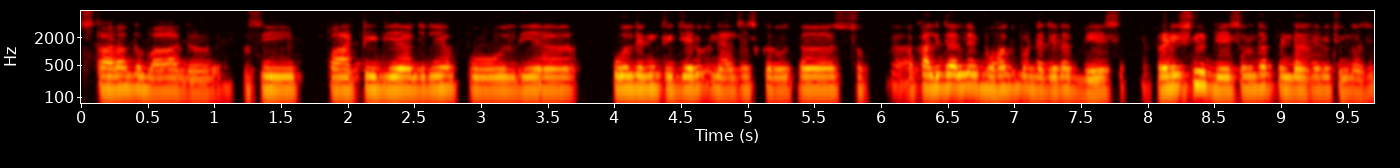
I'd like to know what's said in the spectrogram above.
17 ਤੋਂ ਬਾਅਦ ਤੁਸੀਂ ਪਾਰਟੀ ਦੀਆਂ ਜਿਹੜੀਆਂ ਪੋਲ ਦੀਆਂ ਪੋਲ ਦੇ ਨਤੀਜੇ ਨੂੰ ਐਨਾਲਿਸਿਸ ਕਰੋ ਤਾਂ ਸੁਖ- ਅਕਾਲੀ ਦਲ ਨੇ ਬਹੁਤ ਵੱਡਾ ਜਿਹੜਾ ਬੇਸ ਟ੍ਰੈਡੀਸ਼ਨਲ ਬੇਸ ਹੁੰਦਾ ਪਿੰਡਾਂ ਦੇ ਵਿੱਚ ਹੁੰਦਾ ਸੀ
